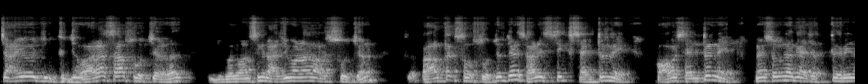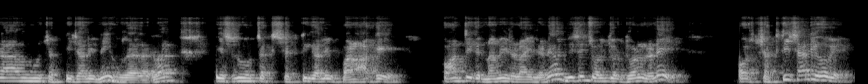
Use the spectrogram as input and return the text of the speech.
ਚਾਹੇ ਉਹ ਜਵਾਰਾ ਸਾਹਿਬ ਸੋਚਣ ਬਲਵੰਤ ਸਿੰਘ ਰਾਜੂਵਾਲਾ ਸੋਚਣ, ਅਕਾਲ ਤੱਕ ਸੋ ਸੋਚਣ, ਜਿਹੜੇ ਸਾਡੇ ਸਿੱਖ ਸੈਂਟਰ ਨੇ, ਪਾਵਰ ਸੈਂਟਰ ਨੇ, ਮੈਂ ਸਮਝਦਾ ਕਿ ਜਦ ਤੱਕ ਇਹਨਾਂ ਨੂੰ ਸ਼ਕਤੀਸ਼ਾਲੀ ਨਹੀਂ ਹੋ ਸਕਦਾ ਇਸ ਨੂੰ ਚੱਕ ਸ਼ਕਤੀਸ਼ਾਲੀ ਬਣਾ ਕੇ ਪੰਥ ਇੱਕ ਨਵੀਂ ਲੜਾਈ ਲੜੇ ਔਰ ਵਿਸੇ ਚੋਲ ਚੋਲ ਲੜੇ ਔਰ ਸ਼ਕਤੀਸ਼ਾਲੀ ਹੋਵੇ।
